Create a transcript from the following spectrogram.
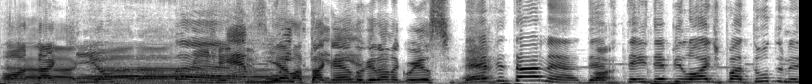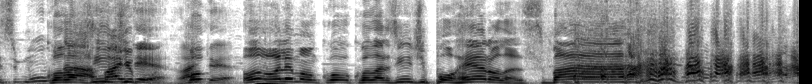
Ó, tá Ah, aqui, cara. ó. É E ela tá ganhando grana com isso. Deve estar, né? Deve ter debilóide pra tudo nesse mundo. Colarzinho Ah, vai de... ter, vai ter. Ô, ô, Alemão, co- colarzinho de porrérolas. Bah.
